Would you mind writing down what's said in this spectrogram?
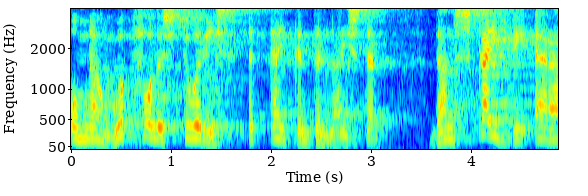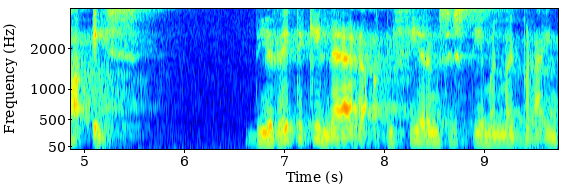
om na hoopvolle stories te kyk en te luister, dan skuif die RAS die retikulêre aktiveringsstelsel in my brein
